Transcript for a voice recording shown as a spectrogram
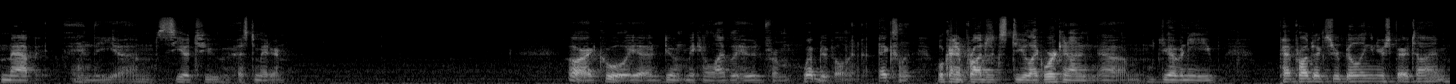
map in the um, CO2 estimator. All right, cool. Yeah, doing making a livelihood from web development. Excellent. What kind of projects do you like working on? Um, do you have any pet projects you're building in your spare time?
